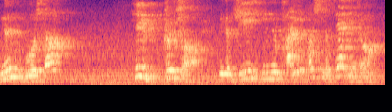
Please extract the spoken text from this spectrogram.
는 무엇이다? 힘. 그렇죠. 그러니까 뒤에 있는 발이 훨씬 더 세야겠죠.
